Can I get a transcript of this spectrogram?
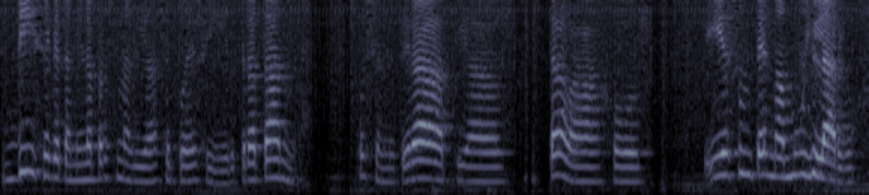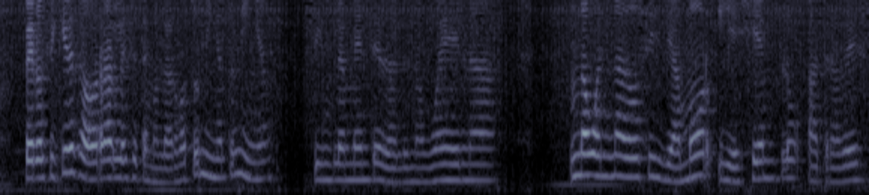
dice que también la personalidad se puede seguir tratando. Cuestión de terapias, trabajos, y es un tema muy largo. Pero si quieres ahorrarle ese tema largo a tu niño, a tu niña, simplemente darle una buena, una buena dosis de amor y ejemplo a través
